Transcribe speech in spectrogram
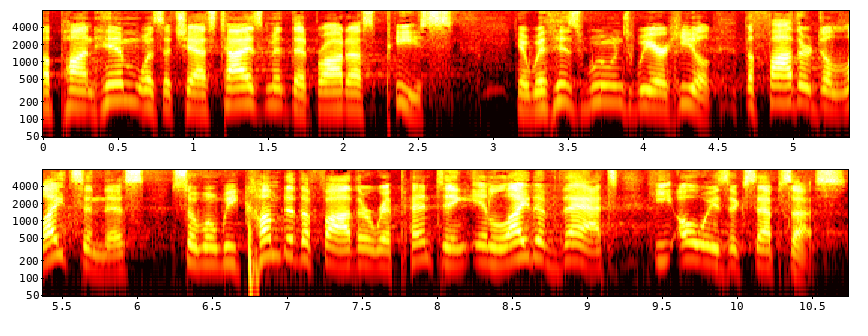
Upon him was a chastisement that brought us peace. And with his wounds we are healed. The Father delights in this, so when we come to the Father repenting, in light of that, he always accepts us.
